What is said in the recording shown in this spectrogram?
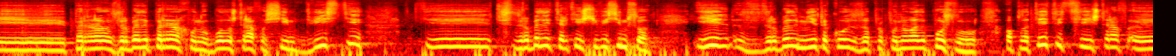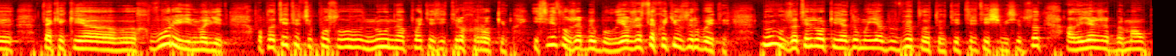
е, перера- зробили перерахунок, було штрафу 7200, е, зробили 3800. І зробили мені таку, запропонували послугу оплатити цей штраф, е, так як я е, хворий інвалід, оплатити цю послугу ну, на протязі трьох років. І світло вже би було. Я вже це хотів зробити. Ну, за три роки, я думаю, я б виплатив ті 3800, але я вже би мав,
